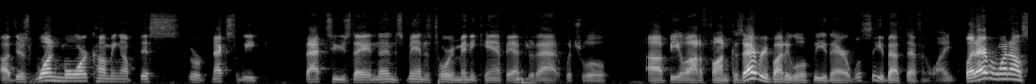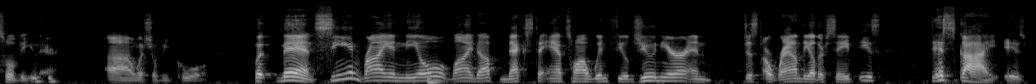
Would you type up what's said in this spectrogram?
Uh, there's one more coming up this or next week, that Tuesday, and then it's mandatory minicamp after that, which will uh, be a lot of fun because everybody will be there. We'll see about Devin White, but everyone else will be there, uh, which will be cool. But man, seeing Ryan Neal lined up next to Antoine Winfield Jr. and just around the other safeties, this guy is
